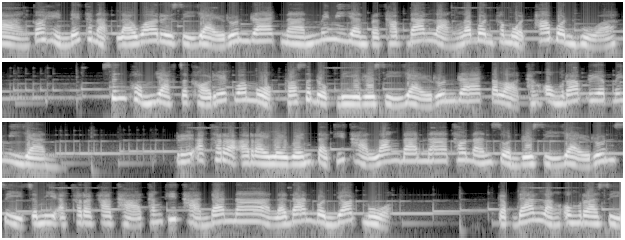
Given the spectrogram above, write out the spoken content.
ต่างก็เห็นได้ถนัดแล้วว่าฤาษีใหญ่รุ่นแรกนั้น ไม่มียันประทับด้านหลังและบนขมวดผ้าบนหัว ซึ่งผมอยากจะขอเรียกว่าหมวกเพราะสะดวกดีฤาษีใหญ่รุ่นแรกตลอดทั้งองค์ราบเรียบไม่มียัน หรืออักขระอะไรเลยเว้นแต่ที่ฐานล่างด้านหน้าเท่านั้นส่วนฤาษีใหญ่รุ่นสี่จะมีอักขระคาถาทั้งที่ฐานด้านหน้าและด้านบนยอดหมวก กับด้านหลังองค์ราศี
